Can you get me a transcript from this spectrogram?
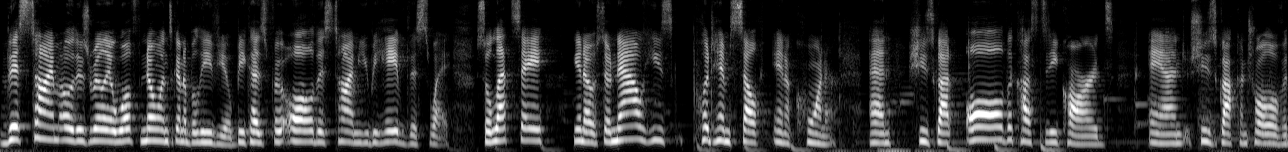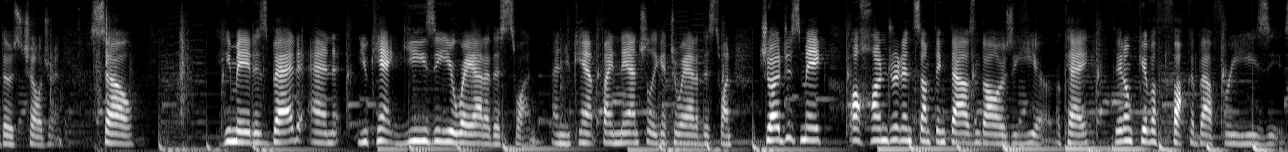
this time, oh, there's really a wolf. No one's going to believe you because for all this time you behaved this way. So let's say, you know, so now he's put himself in a corner and she's got all the custody cards and she's got control over those children. So he made his bed, and you can't Yeezy your way out of this one, and you can't financially get your way out of this one. Judges make a hundred and something thousand dollars a year, okay? They don't give a fuck about free Yeezys,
